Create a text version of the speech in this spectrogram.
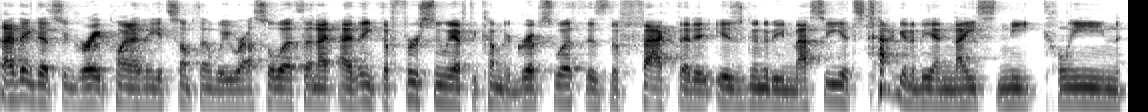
I think that's a great point. I think it's something we wrestle with. And I, I, think the first thing we have to come to grips with is the fact that it is going to be messy. It's not going to be a nice, neat, clean,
